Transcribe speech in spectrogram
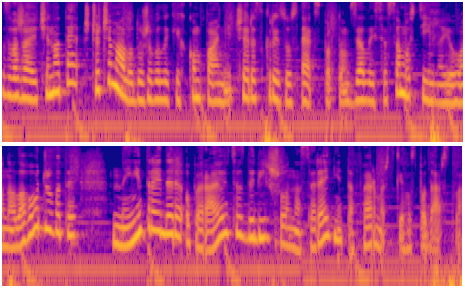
Зважаючи на те, що чимало дуже великих компаній через кризу з експортом взялися самостійно його налагоджувати, нині трейдери опираються здебільшого на середні та фермерські господарства,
